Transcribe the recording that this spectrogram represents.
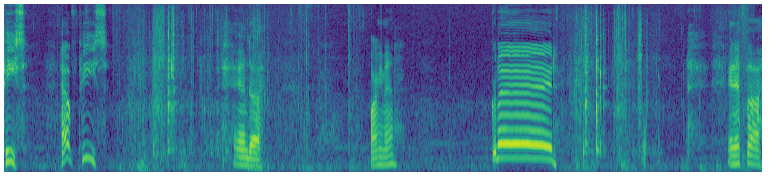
Peace. Have peace. And uh, Army man. Grenade! And if uh,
